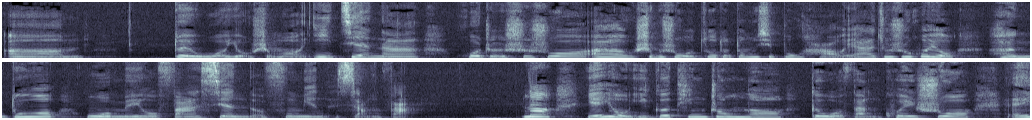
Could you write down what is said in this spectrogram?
嗯，对我有什么意见呐？或者是说啊，是不是我做的东西不好呀？就是会有很多我没有发现的负面的想法。那也有一个听众呢，跟我反馈说：，哎，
